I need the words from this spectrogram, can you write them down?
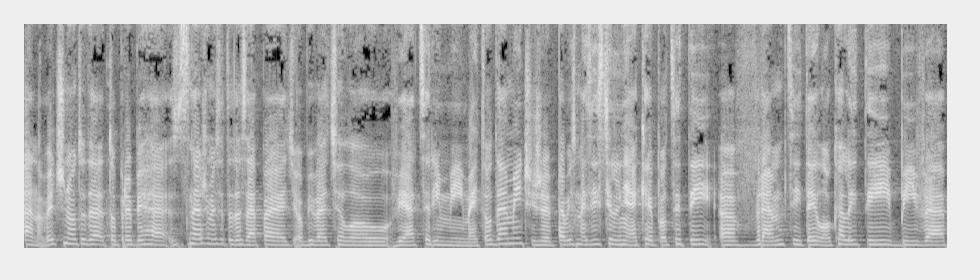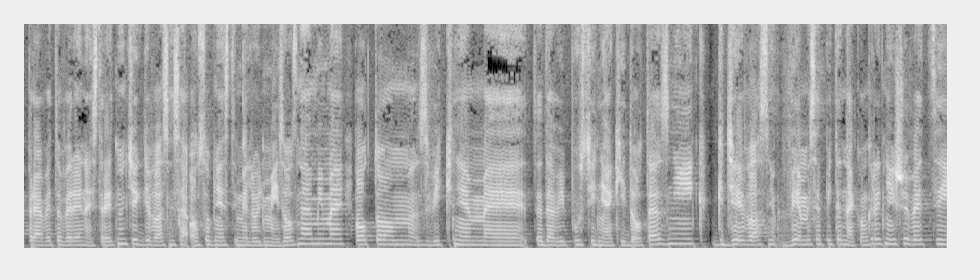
Áno, väčšinou teda to prebieha, snažíme sa teda zapájať obyvateľov viacerými metodami, čiže aby sme zistili nejaké pocity e, v rámci tej lokality, býva práve to verejné stretnutie, kde vlastne sa osobne s tými ľuďmi zoznámime, potom zvykneme teda vypustiť nejaký dotazník, kde vlastne vieme sa pýtať na konkrétnejšie veci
